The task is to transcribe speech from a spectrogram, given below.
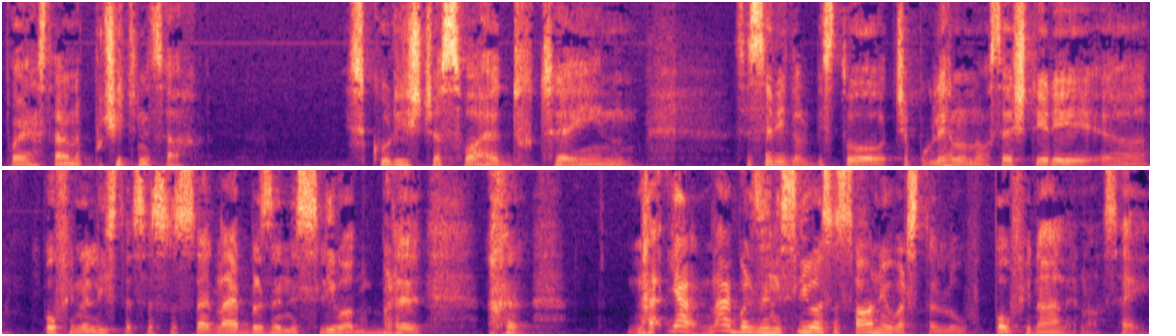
po eni strani na počitnicah, izkoriščajo svoje dute in se je videl. V bistvu, če pogledamo na vse štiri uh, polfinaliste, se so se najbolj zanesljivo. Bre, na, ja, najbolj zanesljivo so se oni uvrstili v polfinale. No, sej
